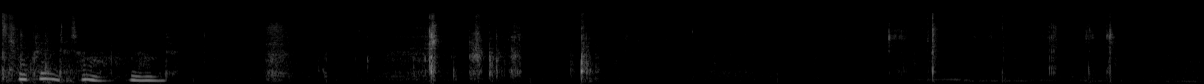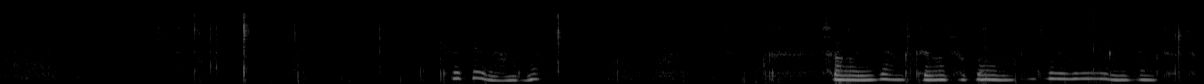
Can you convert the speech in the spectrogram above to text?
친구끼리는 되잖아. 왜 안 돼? 솔직히 왜안 되냐? 서로 얘기하는 거 들어주고 힘들면 힘든 거 얘기하는 거 들어주고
